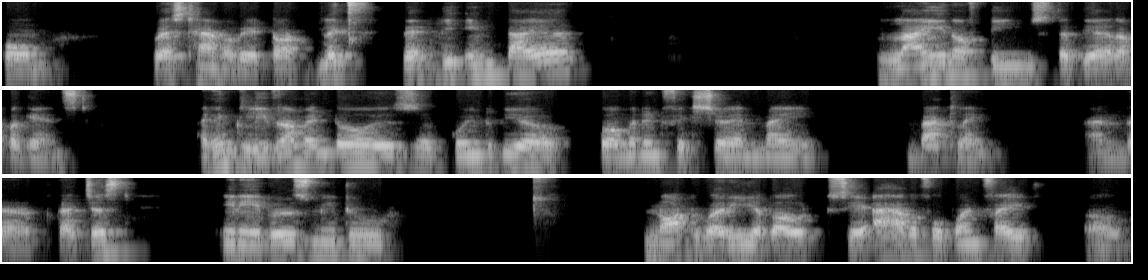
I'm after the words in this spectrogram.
home, West Ham away. Tot- like the, the entire line of teams that they are up against, I think Livramento is going to be a permanent fixture in my backline. And uh, that just enables me to not worry about, say, I have a 4.5 uh,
